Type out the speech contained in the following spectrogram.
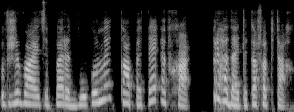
вживаються перед буквами КПТ, ФХ. Пригадайте кафе птах.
